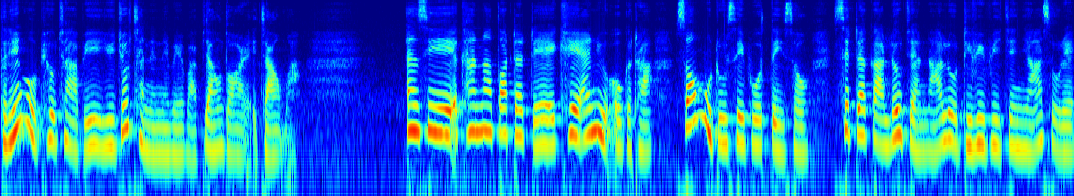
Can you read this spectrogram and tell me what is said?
သတင်းကိုဖြုတ်ချပြီး YouTube channel နဲ့ပဲပါပြောင်းသွားတဲ့အကြောင်းပါ။ NCA အခမ်းအနားသွားတက်တဲ့ KNU ဥက္ကဋ္ဌစောမှုတူစိတ်ဖို့တည်ဆုံစစ်တပ်ကလှုပ်ကြံတာလို့ DVB ကျင်ညာဆိုတဲ့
